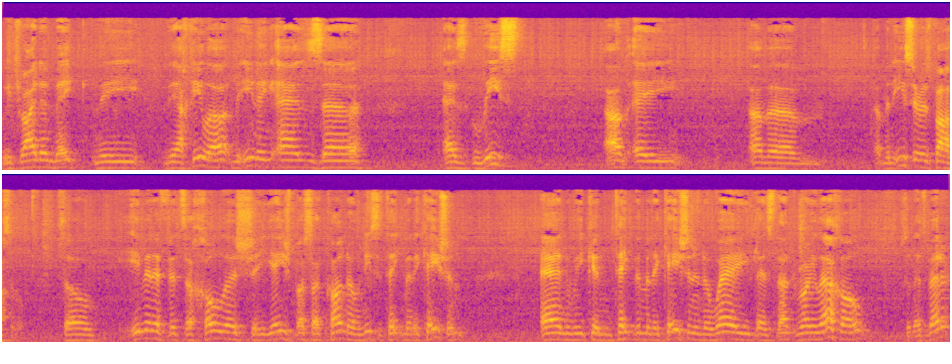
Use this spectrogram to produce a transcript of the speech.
We try to make the the achila, the eating, as uh, as least of a of, um, of an Easter as possible. So even if it's a cholish yesh basakano needs to take medication, and we can take the medication in a way that's not roy lecho, so that's better.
